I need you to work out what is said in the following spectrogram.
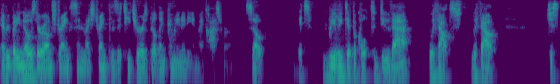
everybody knows their own strengths, and my strength as a teacher is building community in my classroom. So it's really difficult to do that without without just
